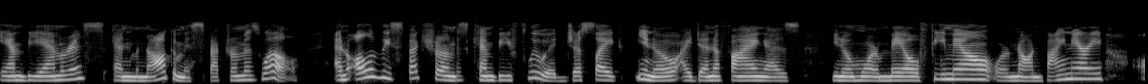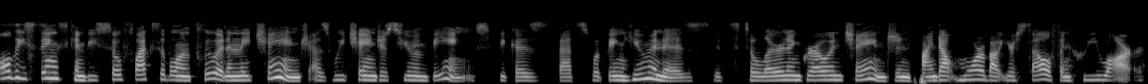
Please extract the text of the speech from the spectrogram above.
ambiamorous, and monogamous spectrum as well. And all of these spectrums can be fluid, just like, you know, identifying as, you know, more male, female, or non binary all these things can be so flexible and fluid and they change as we change as human beings because that's what being human is. It's to learn and grow and change and find out more about yourself and who you are.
